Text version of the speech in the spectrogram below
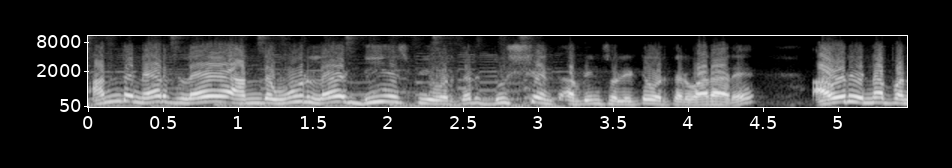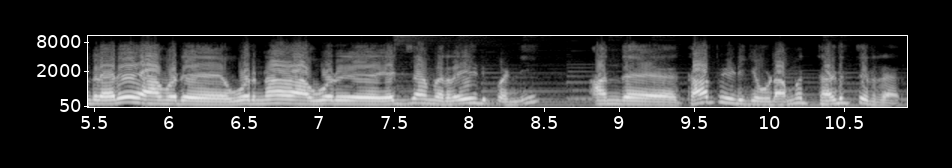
அந்த நேரத்தில் அந்த ஊரில் டிஎஸ்பி ஒருத்தர் துஷ்யந்த் அப்படின்னு சொல்லிட்டு ஒருத்தர் வராரு. அவர் என்ன பண்றாரு அவர் ஒரு நாள் ஒரு எக்ஸாமை ரைடு பண்ணி அந்த காப்பி அடிக்க விடாம தடுத்துடுறாரு.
